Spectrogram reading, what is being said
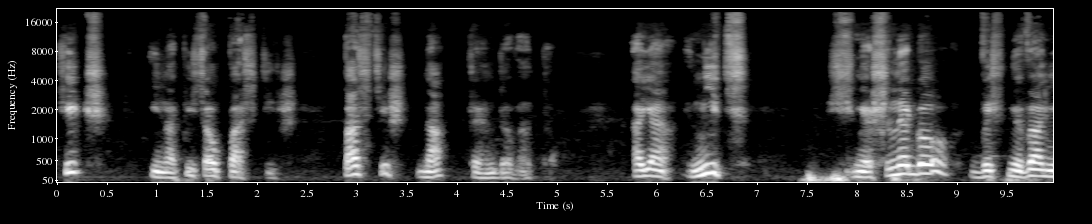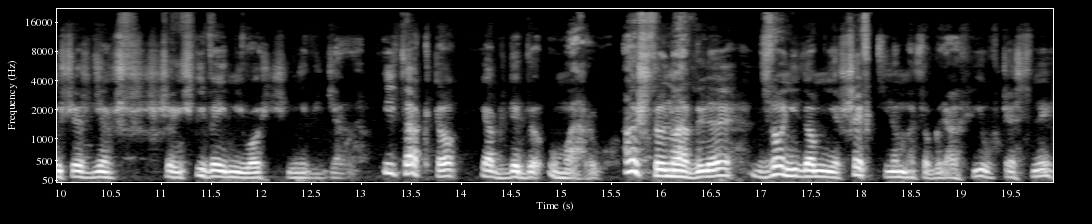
kicz i napisał pastisz. Pastisz na trendowatą. A ja nic śmiesznego w wyśmiewaniu się z nieszczęśliwej miłości nie widziałem. I tak to jak gdyby umarło. Aż to nagle dzwoni do mnie szef kinematografii, ówczesny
